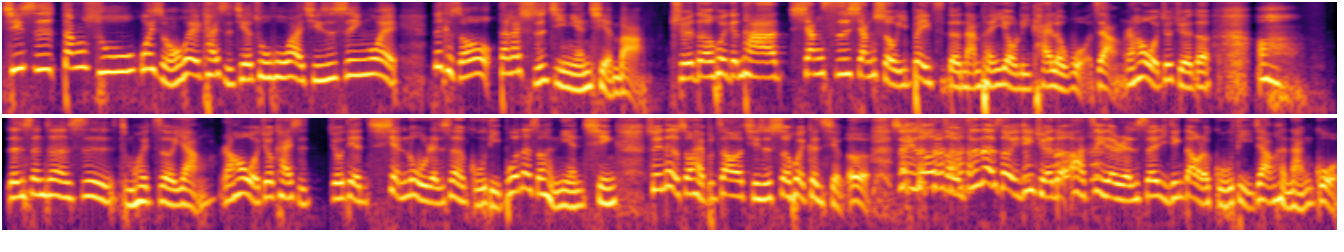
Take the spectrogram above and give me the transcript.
其实当初为什么会开始接触户外，其实是因为那个时候大概十几年前吧，觉得会跟他相思相守一辈子的男朋友离开了我，这样，然后我就觉得啊、哦，人生真的是怎么会这样？然后我就开始。有点陷入人生的谷底，不过那时候很年轻，所以那个时候还不知道其实社会更险恶，所以说，总之那时候已经觉得 啊，自己的人生已经到了谷底，这样很难过，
